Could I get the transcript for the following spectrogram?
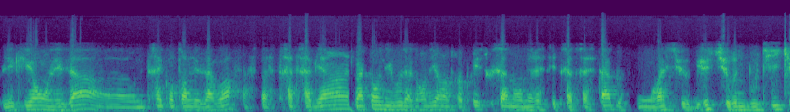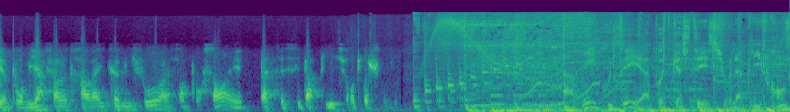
Les clients on les a, euh, on est très content de les avoir, ça se passe très très bien. Maintenant au niveau d'agrandir l'entreprise, tout ça, nous, on est resté très très stable. On reste juste sur une boutique pour bien faire le travail comme il faut à 100% et pas s'éparpiller sur autre chose. Réécouter et à podcaster sur l'appli France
